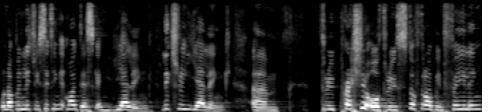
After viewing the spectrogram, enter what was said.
when I've been literally sitting at my desk and yelling, literally yelling, um, through pressure or through stuff that I've been feeling,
